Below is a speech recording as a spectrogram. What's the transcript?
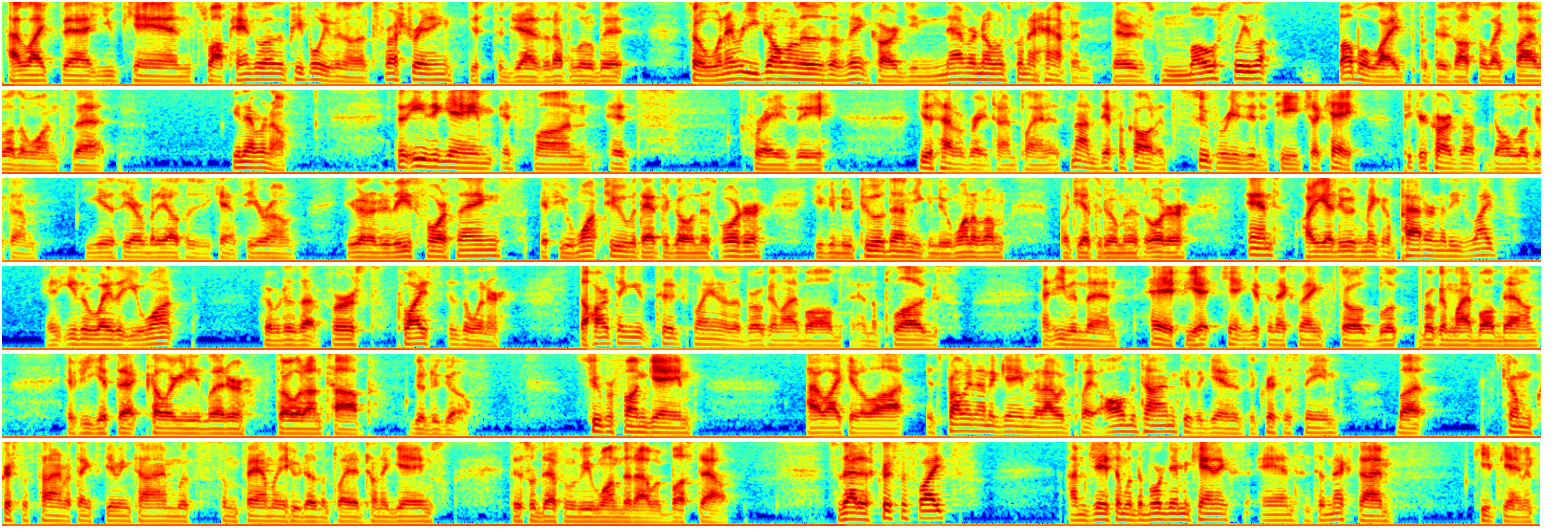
I like that you can swap hands with other people even though that's frustrating just to jazz it up a little bit. So whenever you draw one of those event cards, you never know what's going to happen. There's mostly bubble lights, but there's also like five other ones that you never know it's an easy game. It's fun. It's crazy. You just have a great time playing it. It's not difficult. It's super easy to teach. Like, hey, pick your cards up. Don't look at them. You get to see everybody else's. You can't see your own. You're going to do these four things if you want to, but they have to go in this order. You can do two of them. You can do one of them. but you have to do them in this order. And all you gotta do is make a pattern of these lights in either way that you want. Whoever does that first twice is the winner. The hard thing to explain are the broken light bulbs and the plugs. And even then, hey, if you can't get the next thing, throw a broken light bulb down. If you get that color you need later, throw it on top. Good to go. Super fun game. I like it a lot. It's probably not a game that I would play all the time because again, it's a Christmas theme. But come Christmas time or Thanksgiving time with some family who doesn't play a ton of games, this will definitely be one that I would bust out. So that is Christmas Lights. I'm Jason with the Board Game Mechanics, and until next time, keep gaming.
